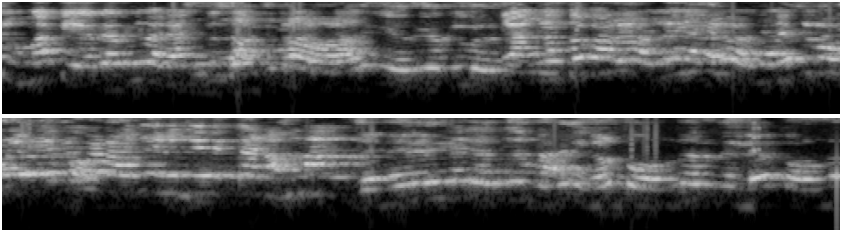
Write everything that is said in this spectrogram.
ചുമ്മാ കയറി ഇറങ്ങി വരുന്നു? ഞങ്ങൾക്ക് നിങ്ങൾ തുറന്നു തരുന്നില്ല തുറന്നു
